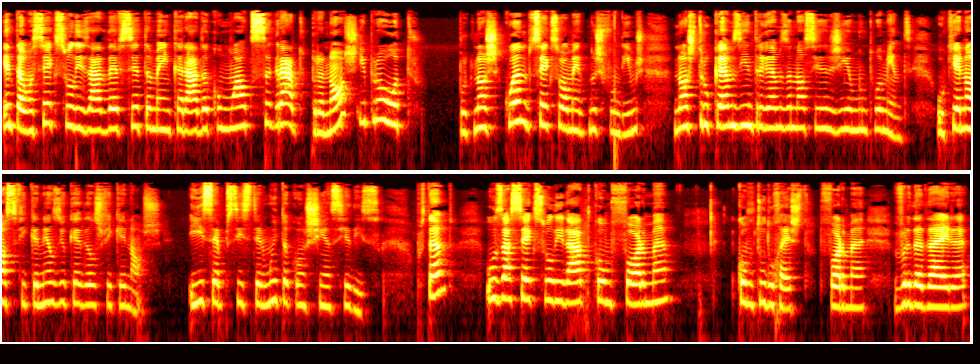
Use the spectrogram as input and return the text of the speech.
Então a sexualidade deve ser também encarada como algo sagrado para nós e para o outro. Porque nós, quando sexualmente nos fundimos, nós trocamos e entregamos a nossa energia mutuamente. O que é nosso fica neles e o que é deles fica em nós. E isso é preciso ter muita consciência disso. Portanto, usa a sexualidade como forma, como tudo o resto, de forma verdadeira,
